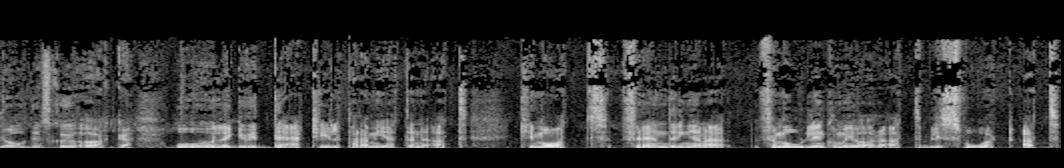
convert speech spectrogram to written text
Ja, och det ska ju öka. Och, och lägger vi där till parametern att klimatförändringarna förmodligen kommer göra att det blir svårt att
